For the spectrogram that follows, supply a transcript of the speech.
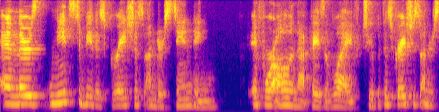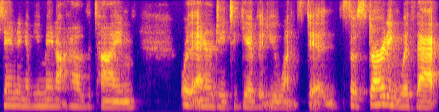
and there's needs to be this gracious understanding if we're all in that phase of life too, but this gracious understanding of you may not have the time or the energy to give that you once did. So starting with that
